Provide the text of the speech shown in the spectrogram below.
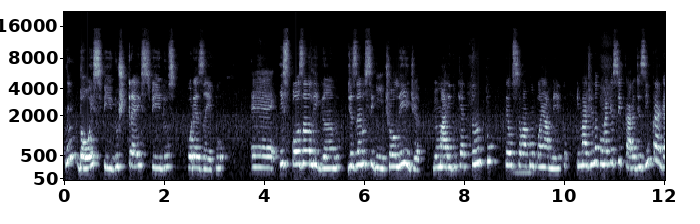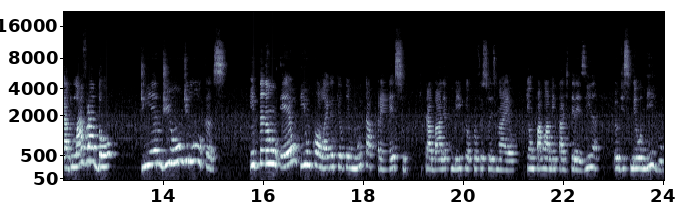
com dois filhos, três filhos, por exemplo, é, esposa ligando, dizendo o seguinte: Ô Lídia, meu marido quer tanto ter o seu acompanhamento. Imagina como é que esse cara, desempregado, lavrador, dinheiro de onde, Lucas? Então, eu e um colega que eu tenho muito apreço, que trabalha comigo, que é o professor Ismael, que é um parlamentar de Teresina, eu disse, meu amigo,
